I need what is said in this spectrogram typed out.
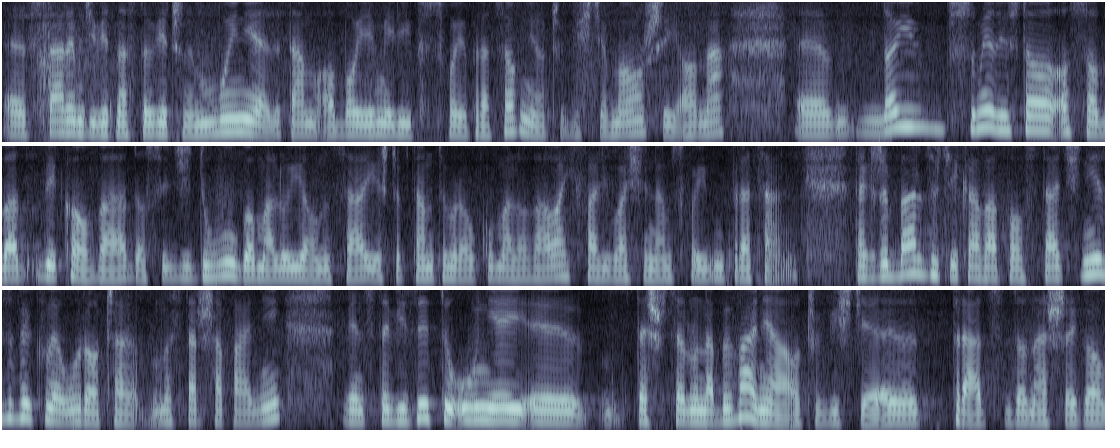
e, w starym XIX-wiecznym młynie. Tam oboje mieli swoje pracownie, oczywiście mąż i ona. E, No i w sumie jest to osoba wiekowa, dosyć długo malująca. Jeszcze w tamtym roku malowała i chwaliła się nam swoimi pracami. Także bardzo ciekawa postać, niezwykle urocza starsza pani, więc te wizyty u niej y, też w celu nabywania oczywiście y, prac do, naszego,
